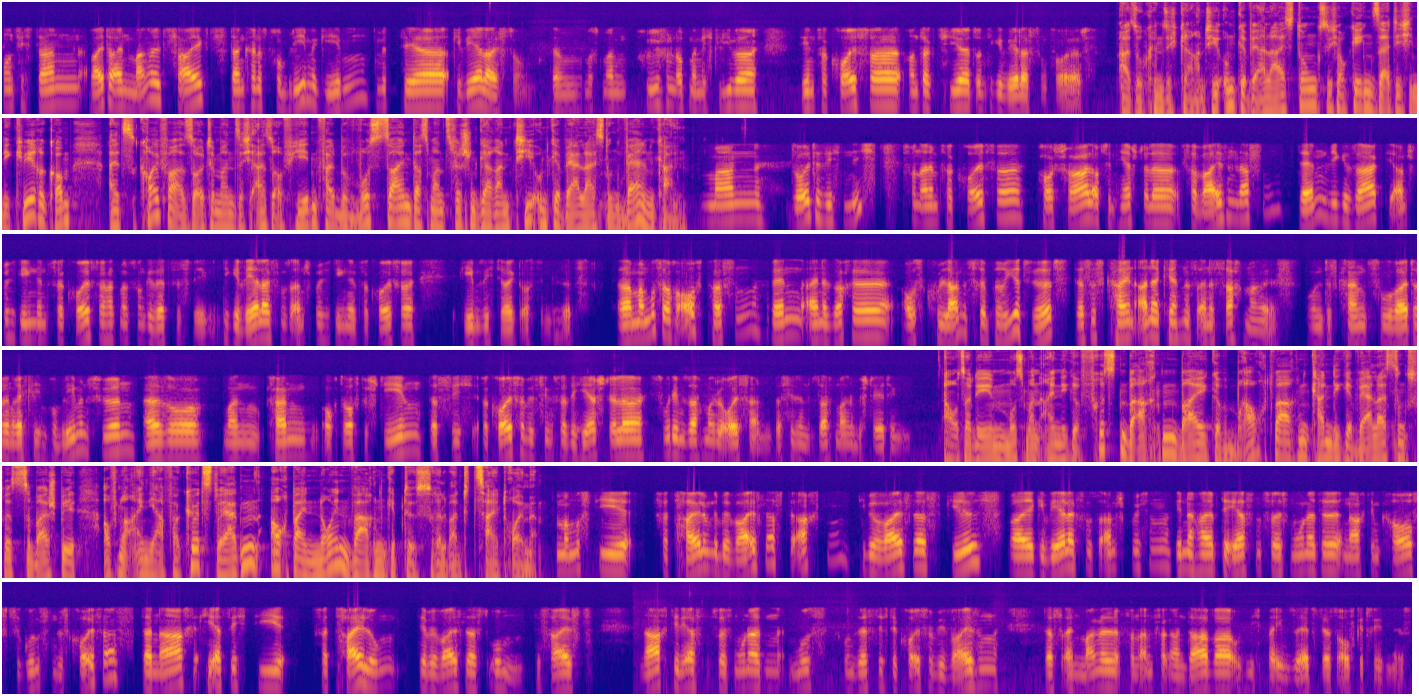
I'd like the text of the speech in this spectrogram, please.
und sich dann weiter ein Mangel zeigt, dann kann es Probleme geben mit der Gewährleistung. Dann muss man prüfen, ob man nicht lieber den Verkäufer kontaktiert und die Gewährleistung fordert. Also können sich Garantie und Gewährleistung sich auch gegenseitig in die Quere kommen. Als Käufer sollte man sich also auf jeden Fall bewusst sein, dass man zwischen Garantie und Gewährleistung wählen kann. Man sollte sich nicht von einem Verkäufer pauschal auf den Hersteller verweisen lassen, denn wie gesagt, die Ansprüche gegen den Verkäufer hat man von Gesetzes wegen. Die Gewährleistungsansprüche gegen den Verkäufer geben sich direkt aus dem Gesetz. Äh, man muss auch aufpassen, wenn eine Sache aus Kulanz repariert wird, das ist kein Anerkenntnis eines Sachmangels. Und das kann zu weiteren rechtlichen Problemen führen. Also man kann auch darauf bestehen, dass sich Verkäufer bzw. Hersteller zu dem Sachmangel äußern, dass sie den Sachmangel bestätigen. Außerdem muss man einige Fristen beachten. Bei Gebrauchtwaren kann die Gewährleistungsfrist zum Beispiel auf nur ein Jahr verkürzt werden. Auch bei neuen Waren gibt es relevante Zeiträume. Man muss die Verteilung der Beweislast beachten. Die Beweislast gilt bei Gewährleistungsansprüchen innerhalb der ersten zwölf Monate nach dem Kauf zugunsten des Käufers. Danach kehrt sich die Verteilung der Beweislast um. Das heißt, nach den ersten zwölf Monaten muss grundsätzlich der Käufer beweisen, dass ein Mangel von Anfang an da war und nicht bei ihm selbst erst aufgetreten ist.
